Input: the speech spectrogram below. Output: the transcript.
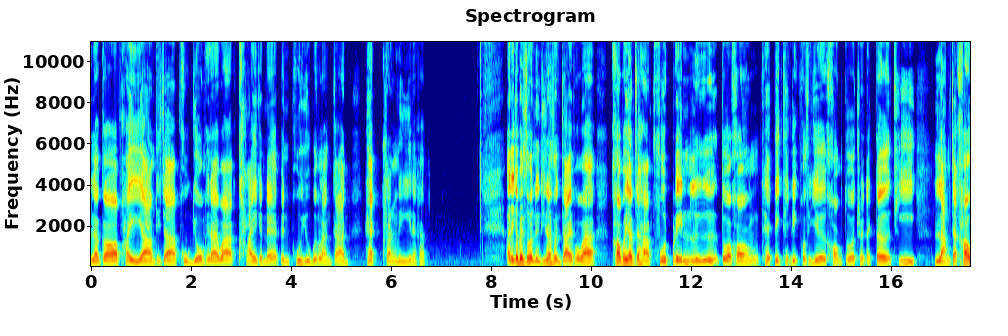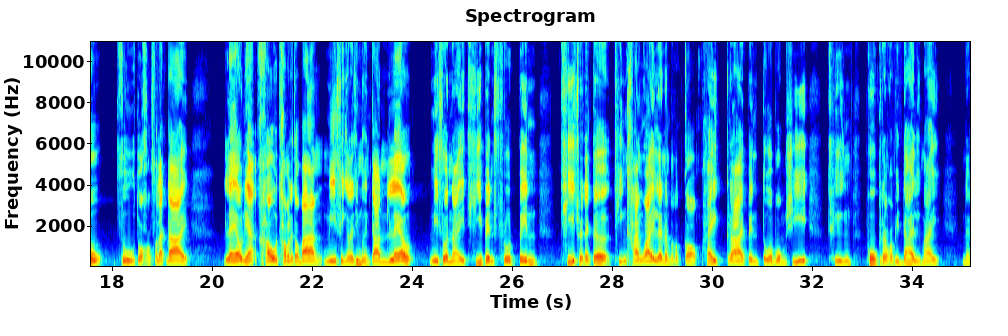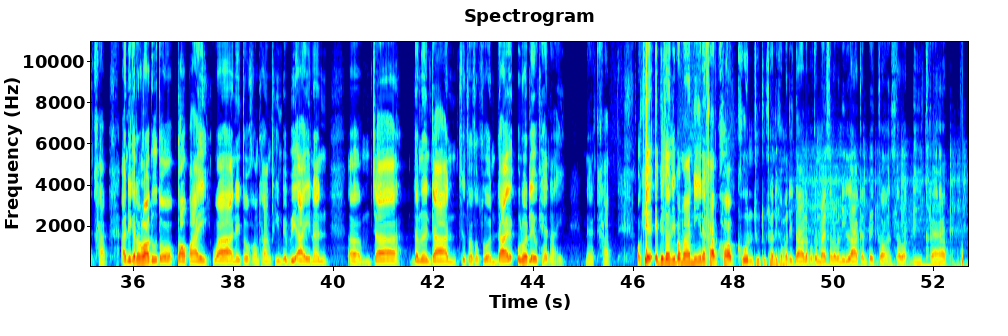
แล้วก็พยายามที่จะผูกโยงให้ได้ว่าใครกันแน่เป็นผู้อยู่เบื้องหลังการแฮ็กครั้งนี้นะครับ อันนี้ก็เป็นส่วนหนึ่งที่น่าสนใจ เพราะว่าเขาพยายามจะหา footprint หรือตัวของเทคนิคเทคนิค procedure ของตัว Threat Actor ที่หลังจากเข้าสู่ตัวของ Slack ได้ แล้วเนี่ยเขาทำอะไรต่อบ้าง มีสิ่งอะไรที่เหมือนกัน แล้วมีส่วนไหนที่เป็น footprint ที่ Threat Actor ทิ้งค้างไว้และนำมาประกอบให้กลายเป็นตัวบ่งชี้ถึงผู้กระทำความผิดได้หรือไม่นะครับ อันนี้ก็ต้องรอดูต่อต่อไปว่าในตัวของทางทีม FBI นั้นจะดำเนินการสืบสวนสอบสวนได้รวดเร็วแค่ไหนนะครับ โอเค episode นี้ประมาณนี้นะครับ ขอบคุณทุกทุกท่านที่เข้ามาติดตาม แล้วพบกันใหม่สำหรับวันนี้ลากันไปก่อน สวัสดีครับ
